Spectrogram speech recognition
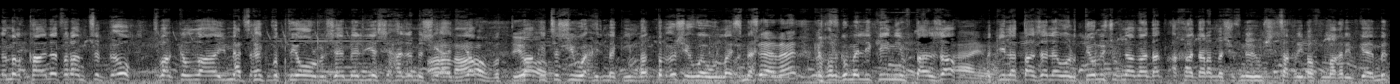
قبل ما نعمل قناه راه متبعوه تبارك الله يمتعك بالطيور والجماليه شي حاجة ماشي آه، عادية. معروف بالطيور. باقي حتى شي واحد ما كاين. ما طلعوش هو والله يسمح. كيقول لكم اللي كاينين في طنجة. أيوة. ما كاين لا طنجة لا والو. الطيور اللي شفناهم عند الأخ هذا راه ما شفناهمش تقريبا في المغرب كامل.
